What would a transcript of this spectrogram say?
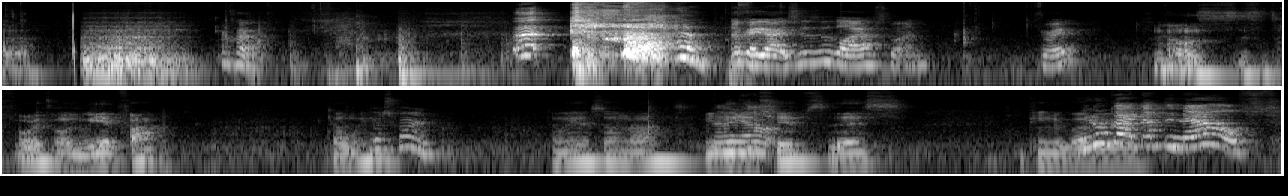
Uh, Okay. okay, guys, this is the last one. Right? no, this is the fourth one. We had five. Don't we? Which one? Don't we have something else? We No, did we the chips, this, peanut butter, You don't got nothing else.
